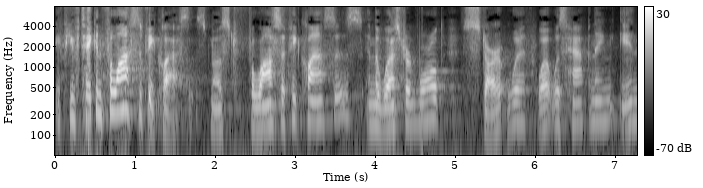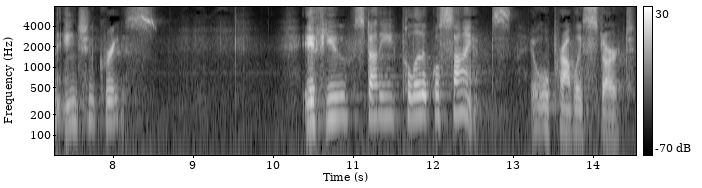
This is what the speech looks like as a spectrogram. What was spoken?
If you've taken philosophy classes, most philosophy classes in the Western world start with what was happening in ancient Greece. If you study political science, it will probably start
